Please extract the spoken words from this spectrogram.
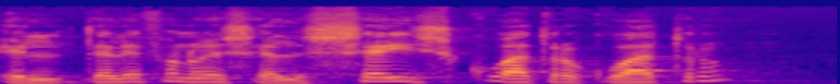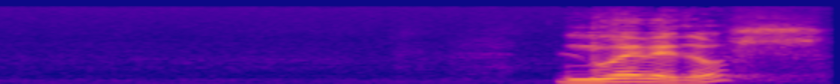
El teléfono es el 644 92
